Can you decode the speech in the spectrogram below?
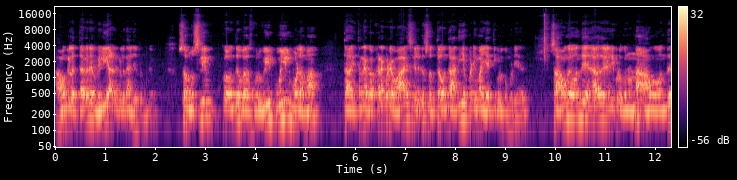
அவங்கள தவிர வெளியாளுகளை தான் எழுதி கொடுக்க முடியும். ஸோ முஸ்லீம்க்கு வந்து வ- ஒரு உயில் உயில் மூலமாக த கிடக்கூடிய வாரிசுகளுக்கு சொத்தை வந்து அதிகப்படியமாக ஏற்றி கொடுக்க முடியாது. ஸோ அவங்க வந்து ஏதாவது எழுதி கொடுக்கணும்னா அவங்க வந்து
